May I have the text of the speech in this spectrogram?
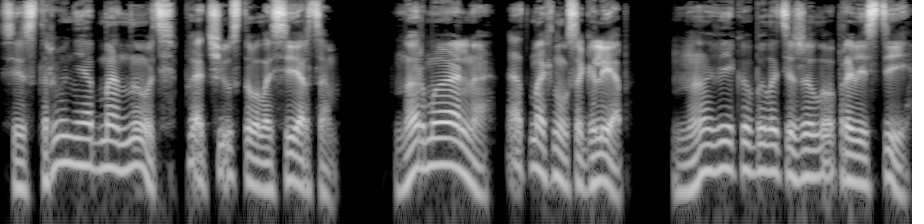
Сестру не обмануть, почувствовала сердцем. «Нормально», — отмахнулся Глеб. Но Вику было тяжело провести.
